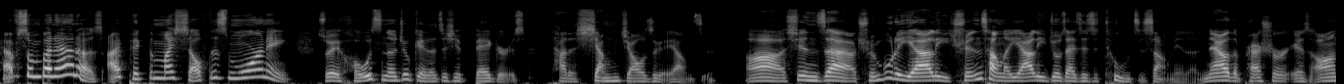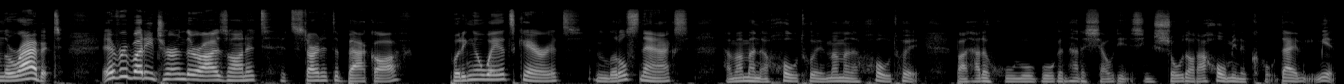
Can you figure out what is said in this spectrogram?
have some bananas. I picked them myself this morning。”所以猴子呢就给了这些 beggars 他的香蕉这个样子。啊，现在啊，全部的压力，全场的压力就在这只兔子上面了。Now the pressure is on the rabbit. Everybody turned their eyes on it. It started to back off putting away its carrots and little snacks，它慢慢的后退，慢慢的后退，把它的胡萝卜跟它的小点心收到它后面的口袋里面。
